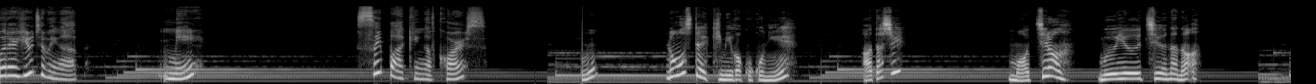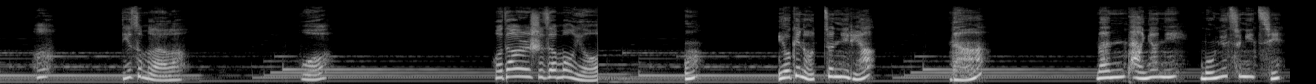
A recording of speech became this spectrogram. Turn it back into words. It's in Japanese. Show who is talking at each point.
Speaker 1: What are you doing up? Me? Sleepwalking, of course.
Speaker 2: どうして君がここに私もちろん、無遊中なの。
Speaker 1: ん你怎么来了？我？我当然是在梦游。
Speaker 2: 여긴 어쩐 일이 야? 나? 난 당연히 몽유 중이 지.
